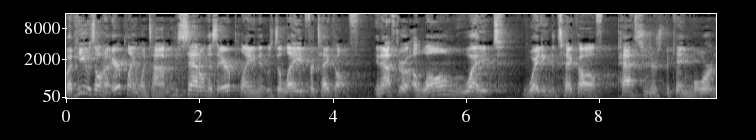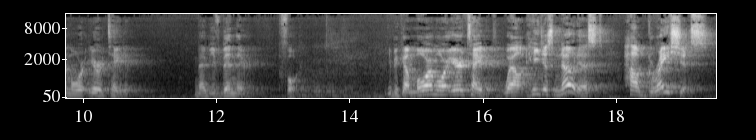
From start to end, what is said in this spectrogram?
But he was on an airplane one time, and he sat on this airplane. It was delayed for takeoff. And after a long wait, waiting to take off, passengers became more and more irritated. Maybe you've been there before. You become more and more irritated. Well, he just noticed how gracious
